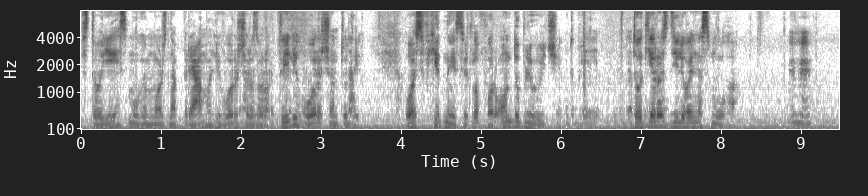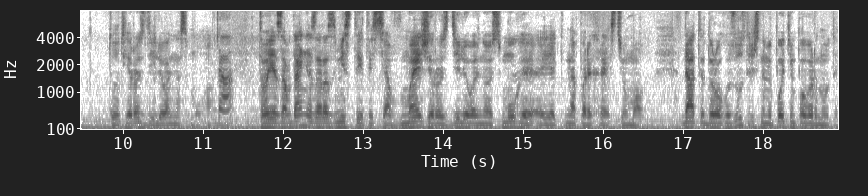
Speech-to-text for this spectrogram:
З твоєї смуги можна прямо, ліворуч Прямо, розворот. ліворуч. Ти ліворуч, он туди. Так. Ось вхідний світлофор, он дублюючий. Дублює. Тут є розділювальна смуга. Угу. Тут є розділювальна смуга. Да. Твоє завдання зараз зміститися в межі розділювальної смуги, е, як на перехресті, умовно. Дати дорогу зустрічним і потім повернути.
